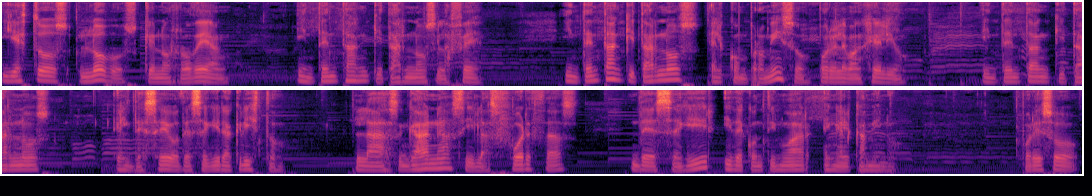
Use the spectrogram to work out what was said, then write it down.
y estos lobos que nos rodean intentan quitarnos la fe, intentan quitarnos el compromiso por el Evangelio, intentan quitarnos el deseo de seguir a Cristo, las ganas y las fuerzas de seguir y de continuar en el camino. Por eso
